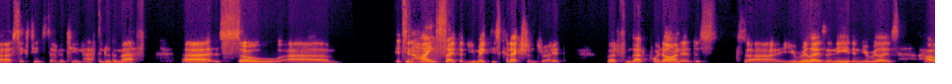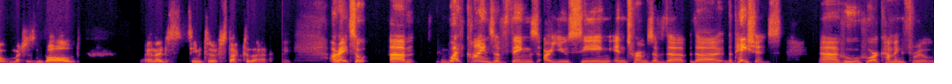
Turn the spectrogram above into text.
uh, 16, 17, I have to do the math. Uh, so uh, it's in hindsight that you make these connections, right? But from that point on, it just uh, you realize the need and you realize how much is involved, and I just seem to have stuck to that. All right, so. Um, what kinds of things are you seeing in terms of the the the patients uh, who who are coming through?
